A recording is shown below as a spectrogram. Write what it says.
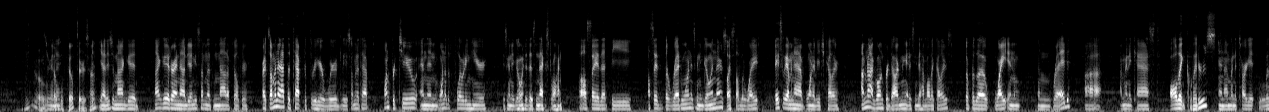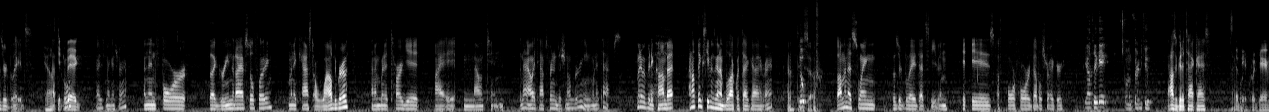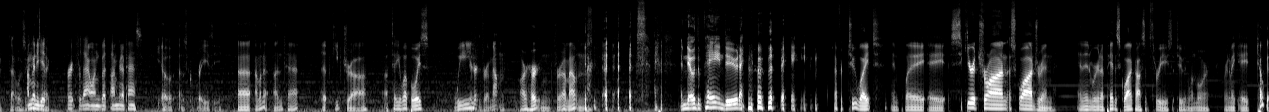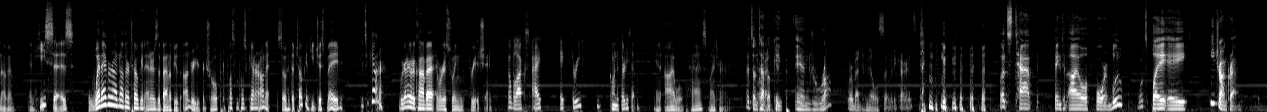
Oh, These are gonna- double filters, huh? Yeah, these are not good. Not good right now. Do I need something that's not a filter? All right, so I'm gonna have to tap for three here weirdly. So I'm gonna tap one for two, and then one of the floating here is gonna go into this next one. I'll say that the I'll say that the red one is gonna go in there, so I still have the white. Basically, I'm gonna have one of each color. I'm not going for Dogmeat. I just need to have all the colors. So for the white and and red, uh, I'm gonna cast all that glitters, and I'm gonna target lizard blades. Yeah. That's Getting cool. big. Okay, just making sure. And then for the green that I have still floating, I'm going to cast a wild growth and I'm going to target my mountain. So now it taps for an additional green when it taps. I'm going to move into combat. I don't think Steven's going to block with that guy, right? I don't think Nope. so. So I'm going to swing Lizard Blades at Steven. It is a 4 4 double striker. Yeah, I'll take eight. Going 32. That was a good attack, guys. It's going to be a quick game. That was. i I'm going to get hurt for that one, but I'm going to pass. Yo, that was crazy. Uh, I'm gonna untap, upkeep, draw. I'll tell you what, boys, we You're hurting for a mountain. are hurting for a mountain. I know the pain, dude. I know the pain. Time for two white and play a Securitron Squadron, and then we're gonna pay the squad cost of three, so two and one more. We're gonna make a token of him, and he says. Whenever another token enters the battlefield under your control, put a plus one plus one counter on it. So hit the token he just made gets a counter. We're gonna go to combat and we're gonna swing three at Shane. No blocks. I take three, going to 37. And I will pass my turn. Let's untap, Alright, upkeep, and drop. We're about to mill so many cards. Let's tap Tainted Isle for blue. Let's play a Hedron Crab.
